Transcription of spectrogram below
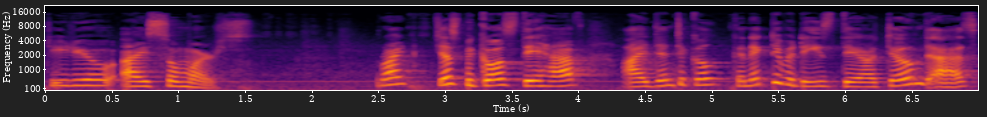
Stereoisomers right? Just because they have identical connectivities they are termed as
